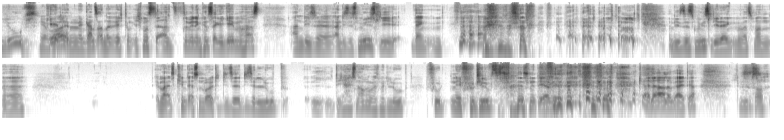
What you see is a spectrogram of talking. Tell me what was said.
Loops, Geht jawohl. in eine ganz andere Richtung. Ich musste, als du mir den Künstler gegeben hast, an diese, an dieses Müsli denken. was man, an dieses Müsli denken, was man äh, immer als Kind essen wollte. Diese, diese Loop, die heißen auch irgendwas mit Loop. Fruit, nee, Fruity Loops ist, ist mit DRW. Keine Ahnung, Alter. Das ist auch,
